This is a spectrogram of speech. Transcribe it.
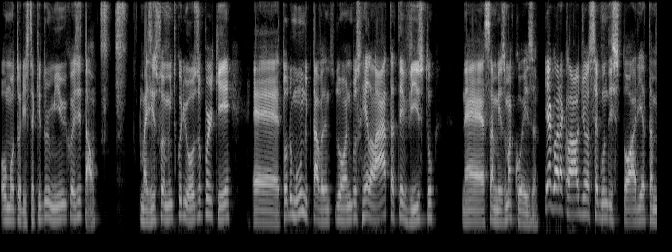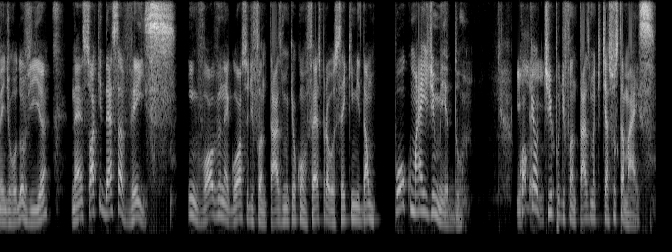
o motorista que dormiu e coisa e tal. Mas isso foi muito curioso porque é, todo mundo que estava dentro do ônibus relata ter visto né, essa mesma coisa. E agora, Cláudio, a segunda história também de rodovia, né? Só que dessa vez envolve um negócio de fantasma que eu confesso para você que me dá um pouco mais de medo. Qual que é o tipo de fantasma que te assusta mais?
